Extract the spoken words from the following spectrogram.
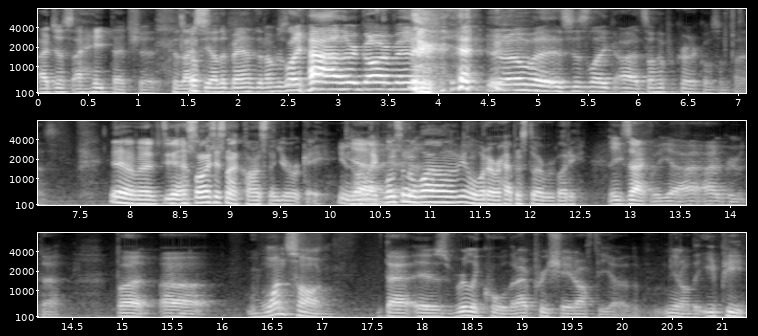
I just I hate that shit because I That's- see other bands and I'm just like, ah, they're garbage, you know. But it's just like uh, it's so hypocritical sometimes. Yeah, but you know, as long as it's not constant, you're okay. You know, Yeah, like once yeah, in a yeah. while, you know, whatever happens to everybody. Exactly. Yeah, I, I agree with that. But uh, one song that is really cool that I appreciate off the, uh, the you know the EP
